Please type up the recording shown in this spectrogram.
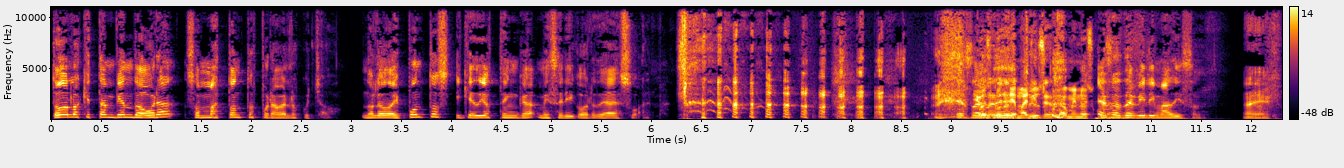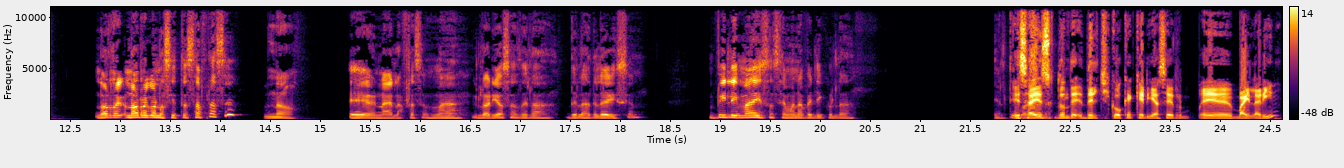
Todos los que están viendo ahora son más tontos por haberlo escuchado. No le doy puntos y que Dios tenga misericordia de su alma. eso, es de, Billy Madison. ¿No, reconociste esa frase? No. Es una de las frases más gloriosas de la, de la televisión. Billy Madison se llama una película ¿Esa es donde del chico que quería ser eh, bailarín?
